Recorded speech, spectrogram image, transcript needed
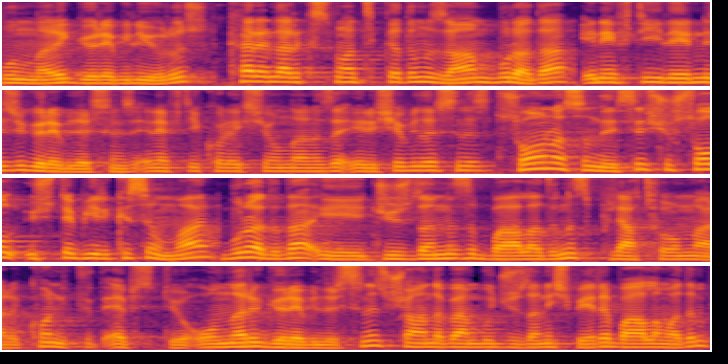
bunları görebiliyoruz. Kareler kısmına tıkladığımız zaman burada NFT'lerinizi görebilirsiniz. NFT koleksiyonlarınıza erişebilirsiniz. Sonrasında ise şu sol üstte bir kısım var. Burada da e, cüzdanınızı bağladığınız platformlar, Connected Apps diyor. Onları görebilirsiniz. Şu anda ben bu cüzdanı hiçbir yere bağlamadım.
